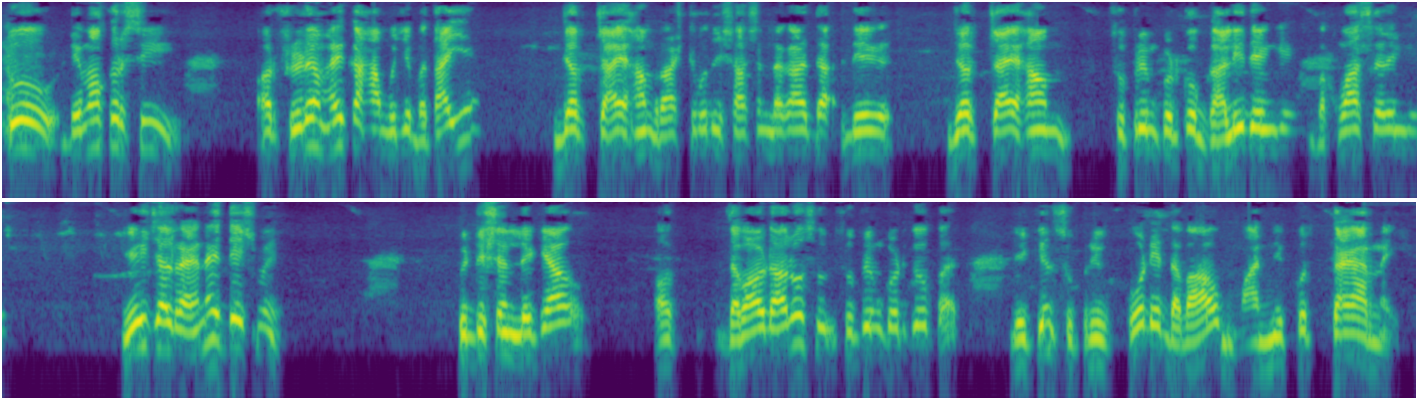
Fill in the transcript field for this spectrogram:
तो डेमोक्रेसी और फ्रीडम है कहा, मुझे बताइए। जब चाहे हम राष्ट्रपति शासन लगा दे, जब चाहे हम सुप्रीम कोर्ट को गाली देंगे, बकवास करेंगे यही चल रहा है ना इस देश में। पिटिशन लेके आओ और दबाव डालो सु, सुप्रीम कोर्ट के ऊपर। लेकिन सुप्रीम कोर्ट ये दबाव मानने को तैयार नहीं है।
